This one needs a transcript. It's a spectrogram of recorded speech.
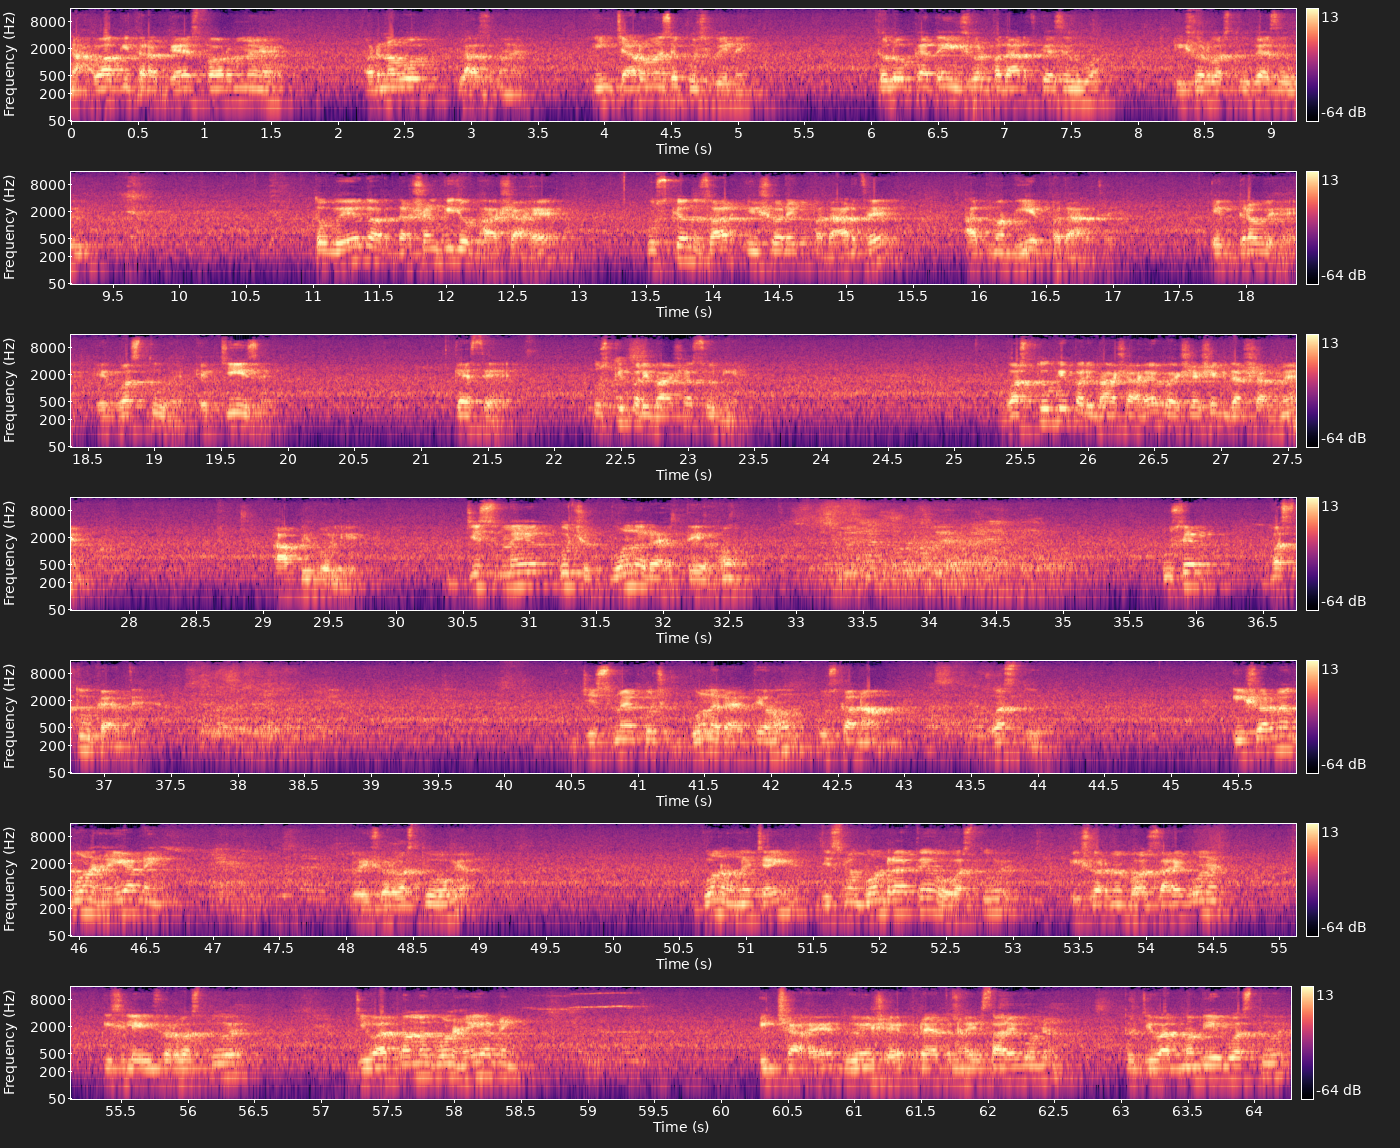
न हवा की तरह गैस फॉर्म में है, और न वो प्लाज्मा है. इन चारों में से कुछ भी नहीं. तो लोग कहते हैं, ईश्वर पदार्थ कैसे हुआ? ईश्वर वस्तु कैसे हुई? तो वेद और दर्शन की जो भाषा है, उसके अनुसार ईश्वर एक पदार्थ है, आत्मा भी एक पदार्थ है। एक द्रव्य है, एक वस्तु है, एक चीज़ है। कैसे है? उसकी परिभाषा सुनिए। वस्तु की परिभाषा है वैशेषिक दर्शन में। आप भी बोलिए। जिसमें कुछ गुण रहते हों, उसे वस्तु कहते हैं। जिसमें कुछ गुण रहते हों, उसका नाम वस्तु। है ईश्वर में गुण है या नहीं? तो ईश्वर वस्तु हो गया। गुण होने चाहिए। जिसमें गुण रहते हैं, वो वस्तु है। ईश्वर में बहुत सारे गुण हैं, इसलिए ईश्वर वस्तु है। जीवात्मा में गुण है या नहीं? इच्छा है, द्वेष है, प्रयत्न है सारे गुण हैं। तो जीवात्मा भी एक वस्तु है,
